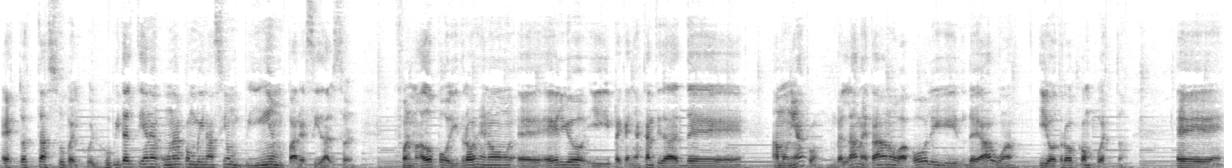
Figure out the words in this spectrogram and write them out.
Esto está súper cool. Júpiter tiene una combinación bien parecida al Sol formado por hidrógeno, eh, helio y pequeñas cantidades de amoníaco, ¿verdad? Metano, vapor y de agua y otros compuestos. Eh,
